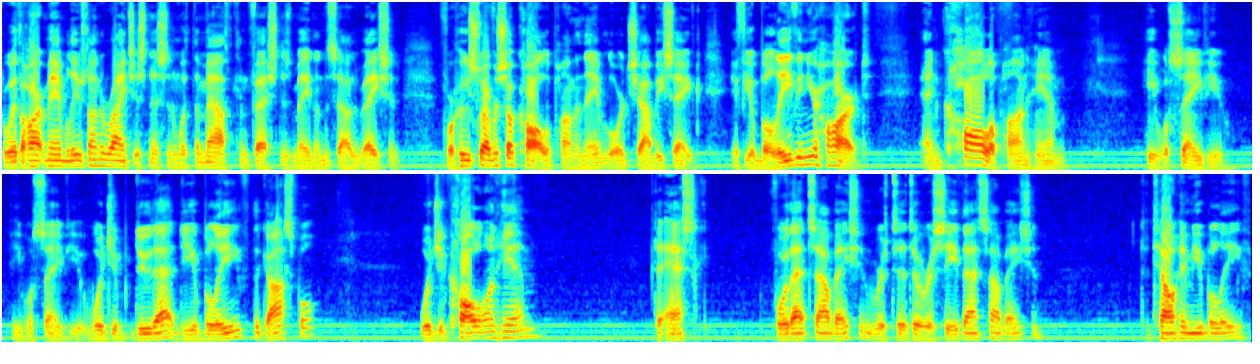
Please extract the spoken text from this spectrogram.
For with the heart man believes unto righteousness, and with the mouth confession is made unto salvation. For whosoever shall call upon the name of the Lord shall be saved. If you believe in your heart and call upon him, he will save you. He will save you. Would you do that? Do you believe the gospel? Would you call on him to ask for that salvation, to, to receive that salvation, to tell him you believe?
